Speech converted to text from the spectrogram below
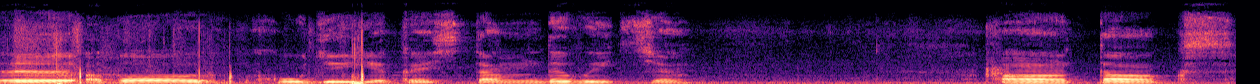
е, або худі якесь там. Дивіться. Такс.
